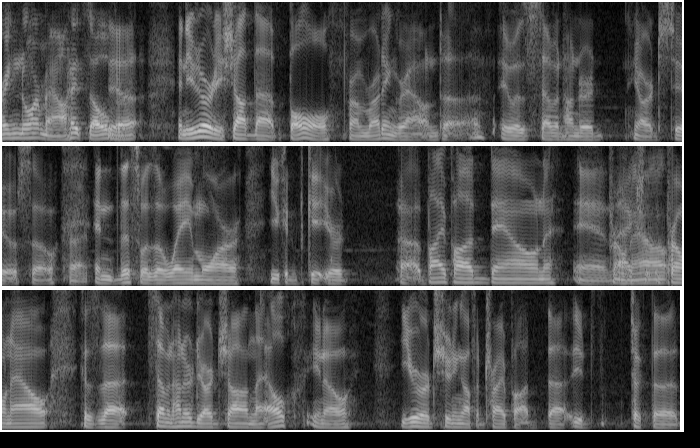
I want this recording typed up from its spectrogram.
bring Norma out. It's over. yeah, and you'd already shot that bull from rutting ground. Uh, it was 700 yards too. So, Right. and this was a way more. You could get your uh, bipod down and Prone actually out. prone out because that 700 yard shot on the elk, you know, you were shooting off a tripod that you took the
